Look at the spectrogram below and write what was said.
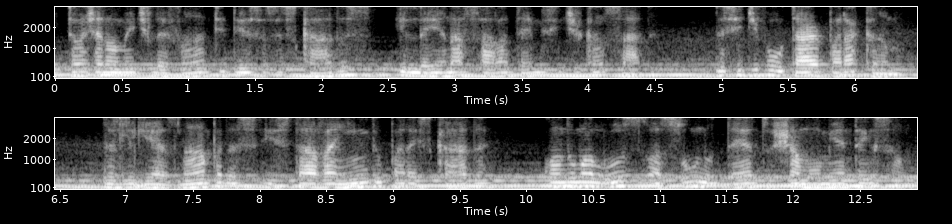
então geralmente levanto e desço as escadas e leio na sala até me sentir cansada. Decidi voltar para a cama. Desliguei as lâmpadas e estava indo para a escada quando uma luz azul no teto chamou minha atenção.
